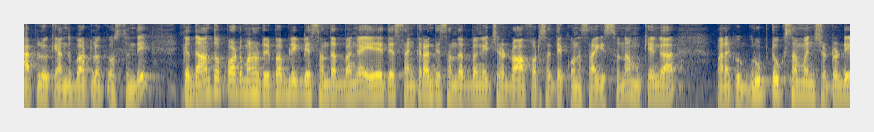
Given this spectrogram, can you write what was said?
యాప్లోకి అందుబాటులో అందుబాటులోకి వస్తుంది. ఇంకా దాంతోపాటు మనం రిపబ్లిక్ డే సందర్భంగా ఏదైతే సంక్రాంతి సందర్భంగా ఇచ్చినటువంటి ఆఫర్స్ అయితే కొనసాగిస్తున్నాం ముఖ్యంగా మనకు గ్రూప్ టూకి సంబంధించినటువంటి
